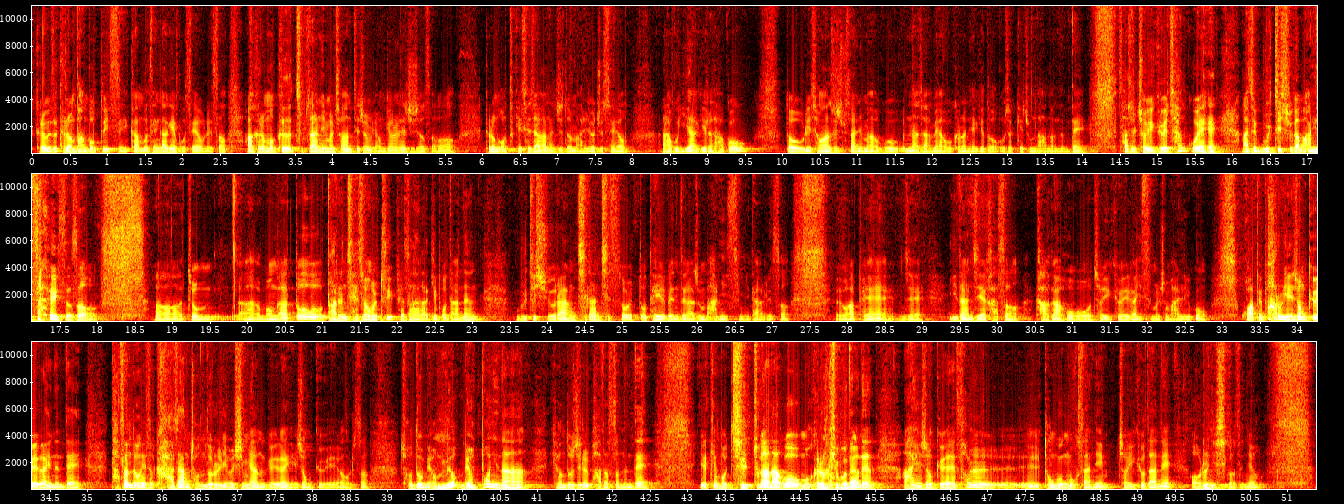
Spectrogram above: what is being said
그러면서 그런 방법도 있으니까 한번 생각해 보세요. 그래서 아 그러면 그 집사님을 저한테 좀 연결을 해주셔서 그런 거 어떻게 제작하는지 좀 알려주세요. 라고 이야기를 하고 또 우리 정한수 집사님하고 은나 자매하고 그런 얘기도 어저께 좀 나눴는데 사실 저희 교회 창고에 아직 물티슈가 많이 쌓여 있어서 어 좀 아, 뭔가 또 다른 재정을 투입해서 하기보다는 물티슈랑 치간 칫솔 또 데일밴드가 좀 많이 있습니다. 그래서 요 앞에 이제 이단지에 가서 가가호호 저희 교회가 있음을 좀 알리고 그 앞에 바로 예정 교회가 있는데 다산동에서 가장 전도를 열심히 하는 교회가 예정 교회예요. 그래서 저도 몇몇 몇 번이나 견도지를 받았었는데 이렇게 뭐 질투가 나고 뭐 그러기보다는 아 예정 교회 설 동국 목사님 저희 교단의 어른이시거든요.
